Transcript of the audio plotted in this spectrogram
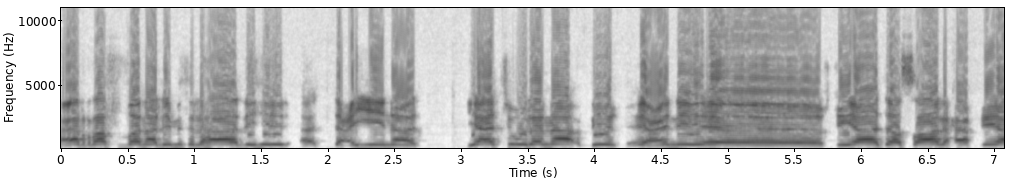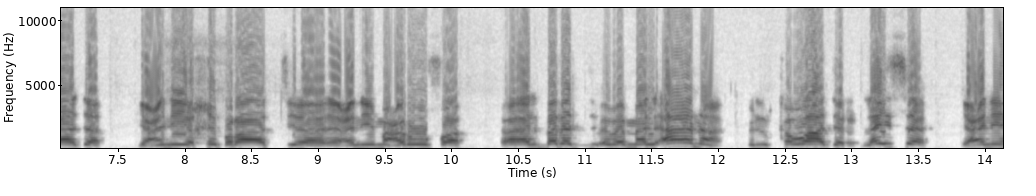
عن رفضنا لمثل هذه التعيينات. يأتوا لنا يعني آه، قيادة صالحة قيادة يعني خبرات آه، يعني معروفة. البلد ملآنة بالكوادر ليس يعني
